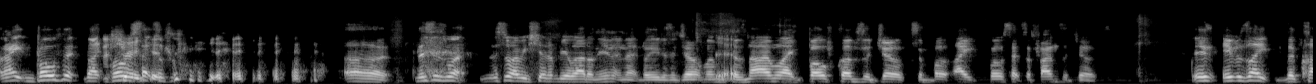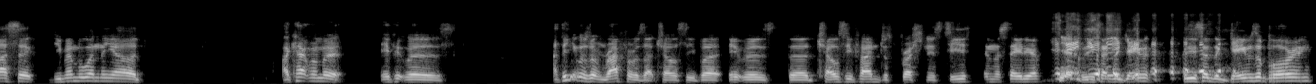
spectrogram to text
like both like both sets of Shrinkage. Uh this is what this is why we shouldn't be allowed on the internet, ladies and gentlemen, Yeah. because now I'm like both clubs are jokes and both like both sets of fans are jokes. It, it was like the classic. Do you remember when the uh I can't remember if it was I think it was when Rafa was at Chelsea, but it was the Chelsea fan just brushing his teeth in the stadium. Yeah, he said the game- he said the games are boring.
